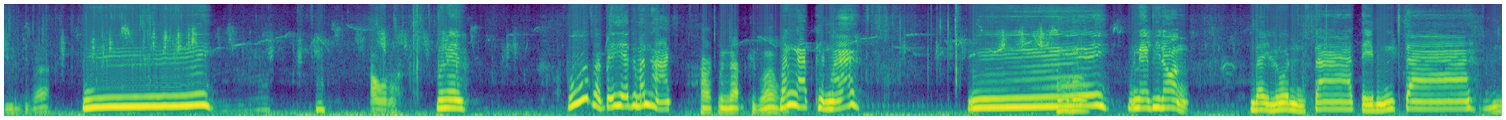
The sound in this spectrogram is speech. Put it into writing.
ดีจริงนะนี่เท่าหรอกมึงเนี่ยอู้ยไปเฮ็ดให้มันหักหากมันงัดขึ้นมามันงัดขึ้นมาอืยมึงเนี่ยพี่น้อง ได้ล้นตาเต็มตานี่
